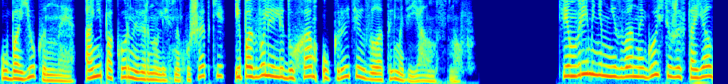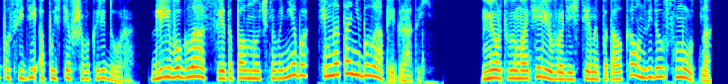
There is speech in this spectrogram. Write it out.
Убаюканные, они покорно вернулись на кушетки и позволили духам укрыть их золотым одеялом снов. Тем временем незваный гость уже стоял посреди опустевшего коридора. Для его глаз цвета полночного неба темнота не была преградой. Мертвую материю вроде стены потолка он видел смутно,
